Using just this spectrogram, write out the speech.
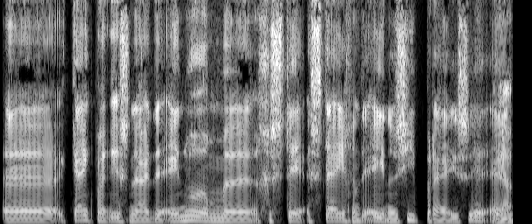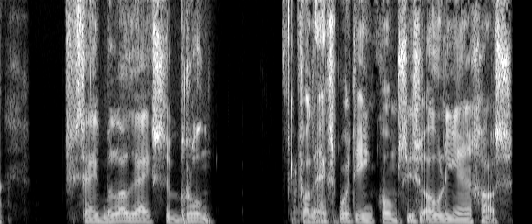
Uh, kijk maar eens naar de enorm uh, stijgende energieprijzen. En ja. zijn belangrijkste bron van exportinkomsten is olie en gas.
